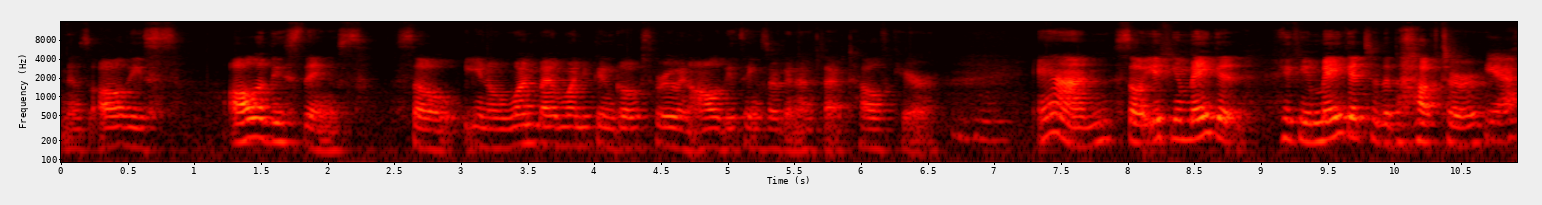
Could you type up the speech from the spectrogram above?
and it's all these all of these things so you know one by one you can go through and all of these things are going to affect healthcare Mhm. and so if you make it if you make it to the doctor Yeah.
